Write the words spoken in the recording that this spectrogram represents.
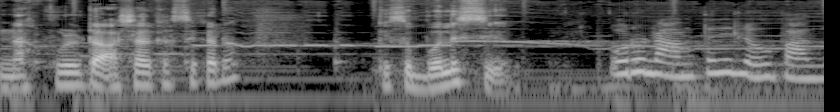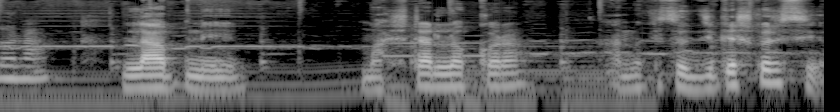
নাকফুলটা আসার কাছে কেন? কিছু বলেছি? ওরও নামতে নিলেও পারল না। লাভ নেই। মাস্টার লক করা। আমি কিছু জিজ্ঞেস করেছি?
